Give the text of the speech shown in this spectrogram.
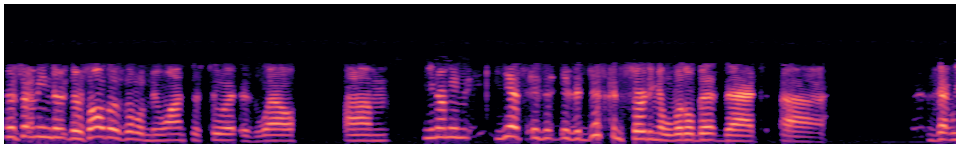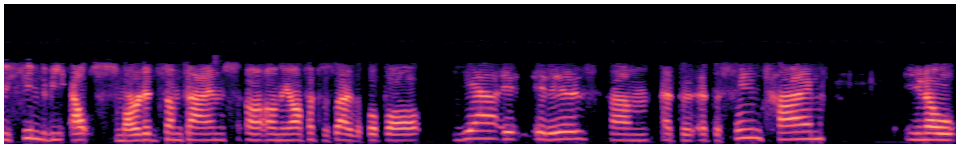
You know, so I mean, there, there's all those little nuances to it as well. Um, you know, I mean, yes, is it is it disconcerting a little bit that uh, that we seem to be outsmarted sometimes uh, on the offensive side of the football? Yeah, it, it is. Um, at the at the same time, you know,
